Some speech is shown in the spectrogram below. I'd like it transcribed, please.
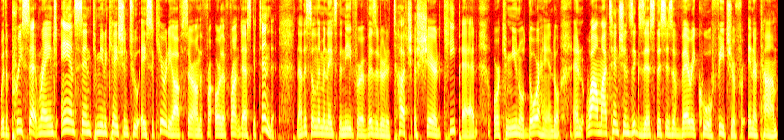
with a preset range and send communication to a security officer on the front or the front desk attendant. Now this eliminates the need for a visitor to touch a shared keypad or communal door handle. And while my tensions exist, this is a very cool feature for intercom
